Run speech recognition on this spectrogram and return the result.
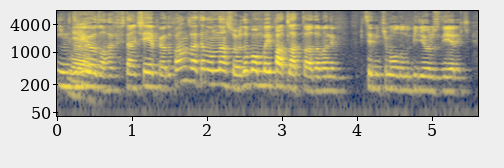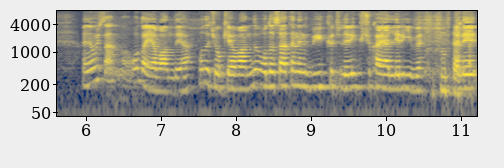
indiriyordu hafiften şey yapıyordu falan. Zaten ondan sonra da bombayı patlattı adam hani senin kim olduğunu biliyoruz diyerek. Hani o yüzden o da yavandı ya. O da çok yavandı. O da zaten hani büyük kötülerin küçük hayalleri gibi. Hani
